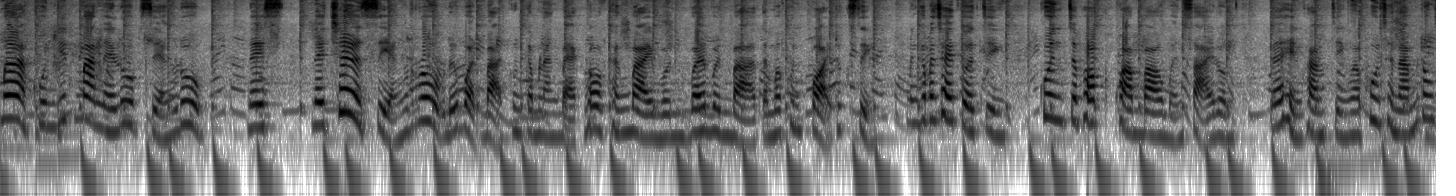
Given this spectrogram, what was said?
เมื่อคุณยึดมั่นในรูปเสียงรูปในในชื่อเสียงรูปหรือบทบาทคุณกำลังแบกโลกทั้งใบบนไว้บนบ่าแต่เมื่อคุณปล่อยทุกสิ่ง มันก็ไม่ใช่ตัวจริง คุณจะพบความเบาเหมือนสายลม และเห็นความจริงว่าผู้ชนะไม่ต้อง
